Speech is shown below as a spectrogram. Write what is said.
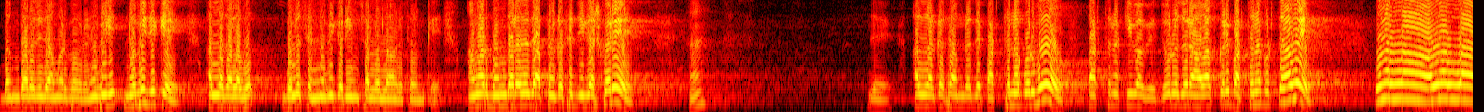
বন্দারা যদি আমার ব্যাপারে নবী, নবীজিকে আল্লাহ তালা বলেছেন, নবী করিম সাল্লাহ আমার বন্দারা যদি আপনার কাছে জিজ্ঞাসা করে হ্যাঁ? যে আল্লাহর কাছে আমরা যে প্রার্থনা করব, প্রার্থনা কীভাবে? জোরে জোরে আওয়াজ করে প্রার্থনা করতে হবে? ও আল্লাহ ও আল্লাহ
